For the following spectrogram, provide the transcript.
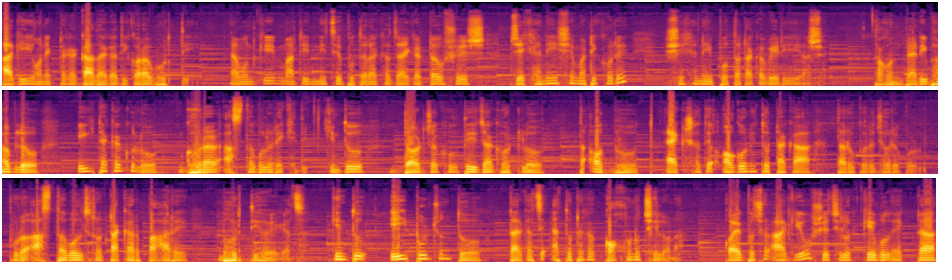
আগেই অনেক টাকা গাদাগাদি করা ভর্তি। এমনকি মাটির নিচে পুঁতে রাখা জায়গাটাও শেষ। যেখানেই সে মাটি করে সেখানেই পোতা টাকা বেরিয়ে আসে। তখন ব্যারি ভাবলো, এই টাকাগুলো ঘোড়ার আস্থা বলে রেখে দিই। কিন্তু দরজা খুলতেই যা ঘটলো, তা অদ্ভুত। একসাথে অগণিত টাকা তার উপরে ঝরে পড়ল। পুরো আস্তাবল যেন টাকার পাহাড়ে ভর্তি হয়ে গেছে। কিন্তু এই পর্যন্ত তার কাছে এত টাকা কখনো ছিল না। কয়েক বছর আগেও সে ছিল কেবল একটা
